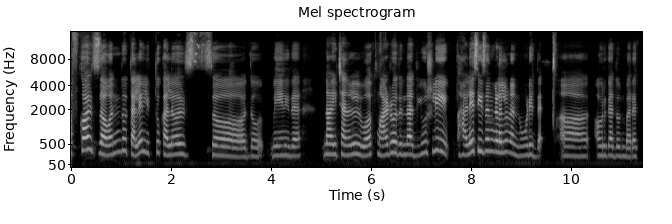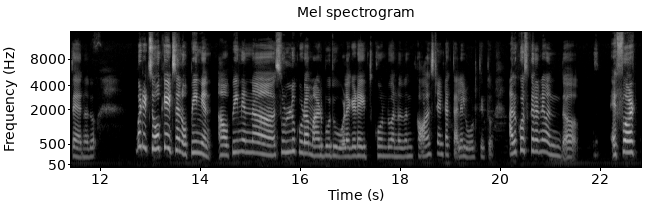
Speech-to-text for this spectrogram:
ಅಫ್ಕೋರ್ಸ್ ಒಂದು ತಲೆಲಿತ್ತು ಕಲರ್ಸ್ ಅದು ಏನಿದೆ. ನಾ ಈ ಚಾನಲ್ ವರ್ಕ್ ಮಾಡಿರೋದ್ರಿಂದ ಅದು ಯೂಶ್ವಲಿ ಹಳೆ ಸೀಸನ್ಗಳಲ್ಲೂ ನಾನು ನೋಡಿದ್ದೆ. ಅವ್ರಿಗೆ ಅದೊಂದು ಬರುತ್ತೆ ಅನ್ನೋದು. But it's okay it's an opinion ಆ ಒಪಿನಿಯನ್ನ ಸುಳ್ಳು ಕೂಡ ಮಾಡ್ಬೋದು, ಒಳಗಡೆ ಇತ್ಕೊಂಡು ಅನ್ನೋದೊಂದು ಕಾನ್ಸ್ಟೆಂಟ್ ಆಗಿ ತಲೆಯಲ್ಲಿ ಓಡ್ತಿತ್ತು. ಅದಕ್ಕೋಸ್ಕರನೇ ಒಂದು ಎಫರ್ಟ್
